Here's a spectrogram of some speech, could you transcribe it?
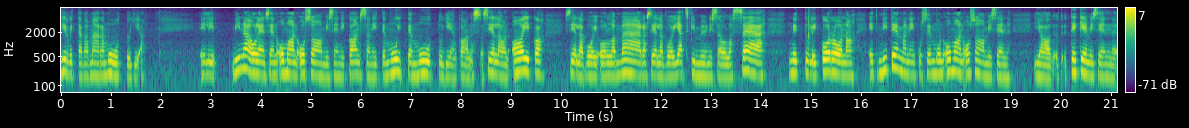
hirvittävä määrä muuttujia. Eli minä olen sen oman osaamiseni kanssa niiden muiden muuttujien kanssa. Siellä on aika, siellä voi olla määrä, siellä voi jätskimyynnissä olla sää, nyt tuli korona, että miten mä niin sen mun oman osaamisen ja tekemisen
